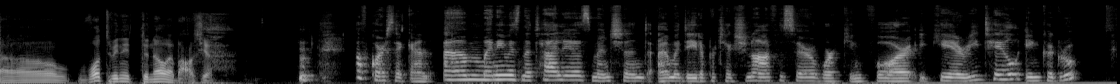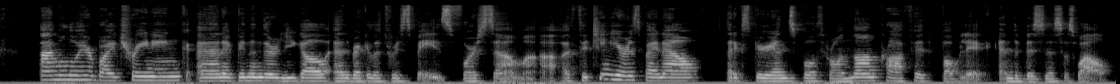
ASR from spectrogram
Uh, what we need to know about you? Of course, I can. Um, my name is Natalia. As mentioned, I'm a data protection officer working for IKEA Retail Ingka Group. I'm a lawyer by training, and I've been in the legal and regulatory space for some uh, 13 years by now. That experience both from nonprofit, public, and the business as well.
